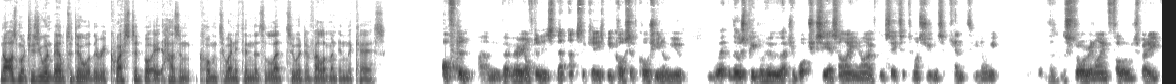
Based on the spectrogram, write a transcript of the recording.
not as much as you wouldn't be able to do what they requested, but it hasn't come to anything that's led to a development in the case? Often, um, very often is that that's the case because, of course, you know you those people who actually watch CSI, you know, I often say to, to my students at Kent, you know, we the, the storyline follows very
